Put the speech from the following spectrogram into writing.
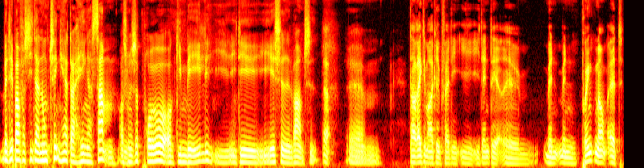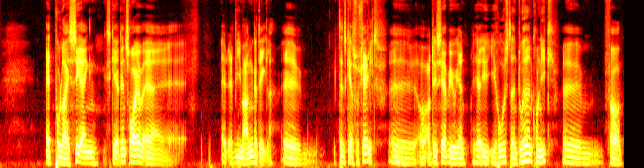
men det er bare for at sige, at der er nogle ting her, der hænger sammen, og som mm. jeg så prøver at give male i, i, det, i essayet en varm tid. Ja. Øhm. Der er rigtig meget at gribe fat i, i, i den der. Øh, men, men pointen om, at, at polariseringen sker, den tror jeg, er, at, at vi er mange, der deler. Øh, den sker socialt, øh, mm. og, og det ser vi jo Jan, her i, i hovedstaden. Du havde en kronik øh, for,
